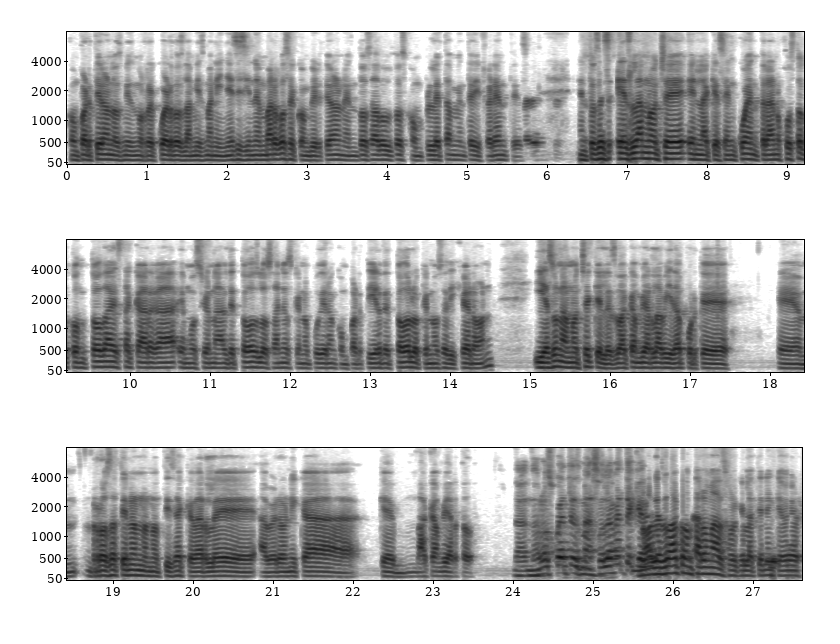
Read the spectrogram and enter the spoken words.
compartieron los mismos recuerdos, la misma niñez y sin embargo se convirtieron en dos adultos completamente diferentes. Entonces es la noche en la que se encuentran justo con toda esta carga emocional de todos los años que no pudieron compartir, de todo lo que no se dijeron y es una noche que les va a cambiar la vida porque em, Rosa tiene una noticia que darle a Verónica que va a cambiar todo. No, no los cuentes más, solamente que... No les voy a contar más porque la tienen que ver.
